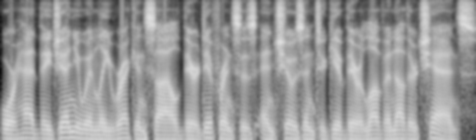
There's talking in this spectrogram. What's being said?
or had they genuinely reconciled their differences and chosen to give their love another chance?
